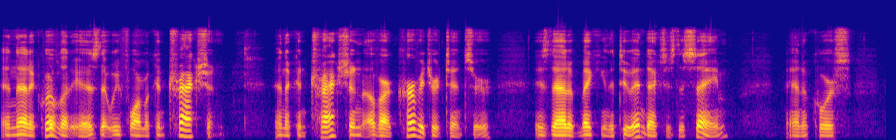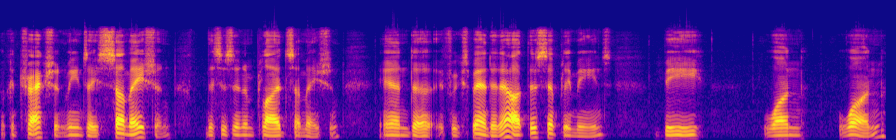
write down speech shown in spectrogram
And that equivalent is that we form a contraction. And the contraction of our curvature tensor is that of making the two indexes the same. And of course, a contraction means a summation. This is an implied summation. And uh, if we expand it out, this simply means B1, 1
